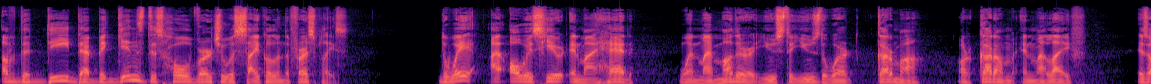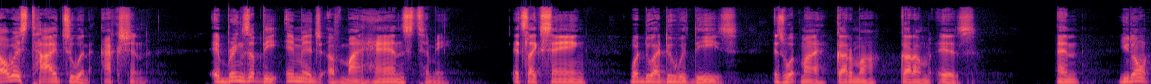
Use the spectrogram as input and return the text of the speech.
of the deed that begins this whole virtuous cycle in the first place. The way I always hear it in my head when my mother used to use the word karma or karam in my life is always tied to an action. It brings up the image of my hands to me. It's like saying, What do I do with these? is what my karma, karam is. And you don't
